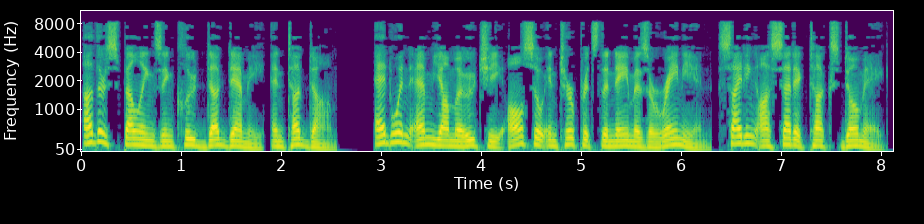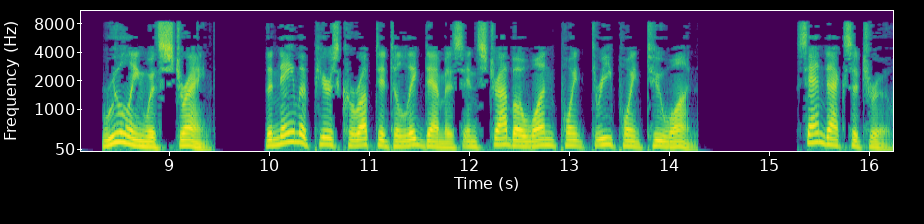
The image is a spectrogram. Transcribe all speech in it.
Other spellings include Dugdami, and Tugdam. Edwin M. Yamauchi also interprets the name as Iranian, citing Ossetic Tux Domag, ruling with strength. The name appears corrupted to Ligdamus in Strabo 1.3.21. Sandaksatru,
